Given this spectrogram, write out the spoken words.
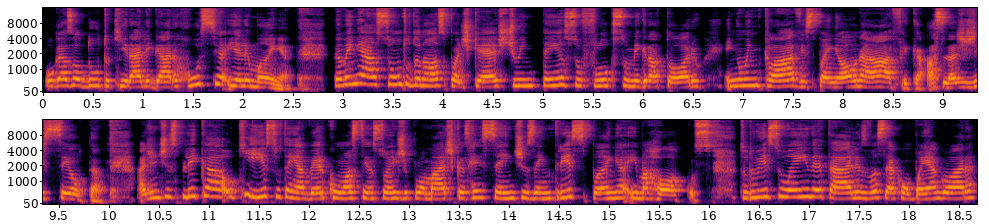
o gasoduto que irá ligar Rússia e Alemanha. Também é assunto do nosso podcast o intenso fluxo migratório em um enclave espanhol na África, a cidade de Ceuta. A gente explica o que isso tem a ver com as tensões diplomáticas recentes entre Espanha e Marrocos. Tudo isso em detalhes você acompanha agora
